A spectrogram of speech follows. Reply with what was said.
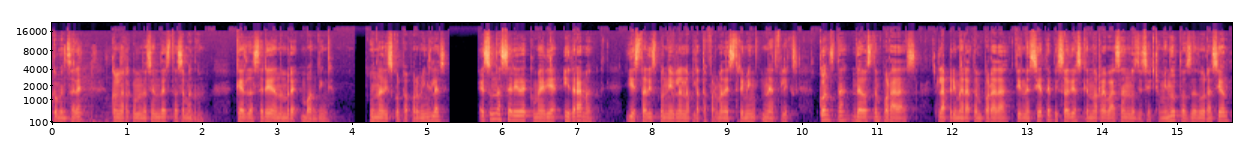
Comenzaré con la recomendación de esta semana, que es la serie de nombre Bonding. Una disculpa por mi inglés. Es una serie de comedia y drama, y está disponible en la plataforma de streaming Netflix. Consta de dos temporadas. La primera temporada tiene 7 episodios que no rebasan los 18 minutos de duración,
